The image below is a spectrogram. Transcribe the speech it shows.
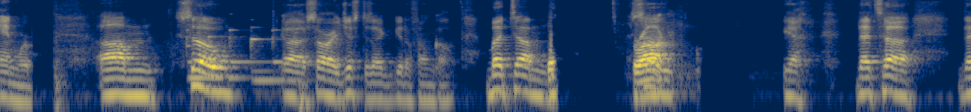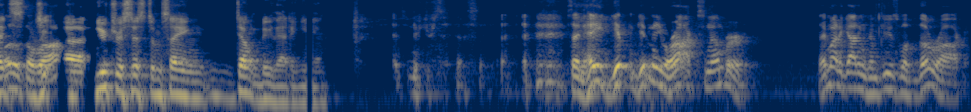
And we're um, so uh, sorry, just as I get a phone call, but um, so, yeah, that's uh, that's uh, Nutrisystem saying don't do that again. That's Nutrisystem saying, "Hey, give give me Roq's number." They might have got him confused with the Rock.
